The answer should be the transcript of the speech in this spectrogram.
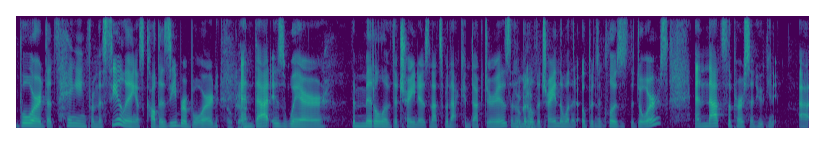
board that's hanging from the ceiling is called the zebra board. Okay. And that is where the middle of the train is. And that's where that conductor is in the middle of the train, the one that opens and closes the doors. And that's the person who can uh,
